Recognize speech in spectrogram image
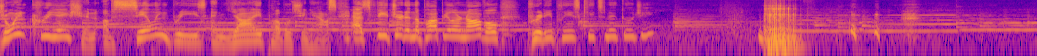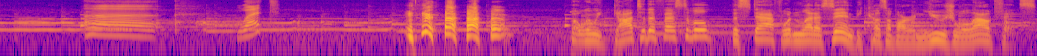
joint creation of Sailing Breeze and Yae Publishing House, as featured in the popular novel Pretty Please Kitsune Guuji. Uh, what? But when we got to the festival, the staff wouldn't let us in because of our unusual outfits.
